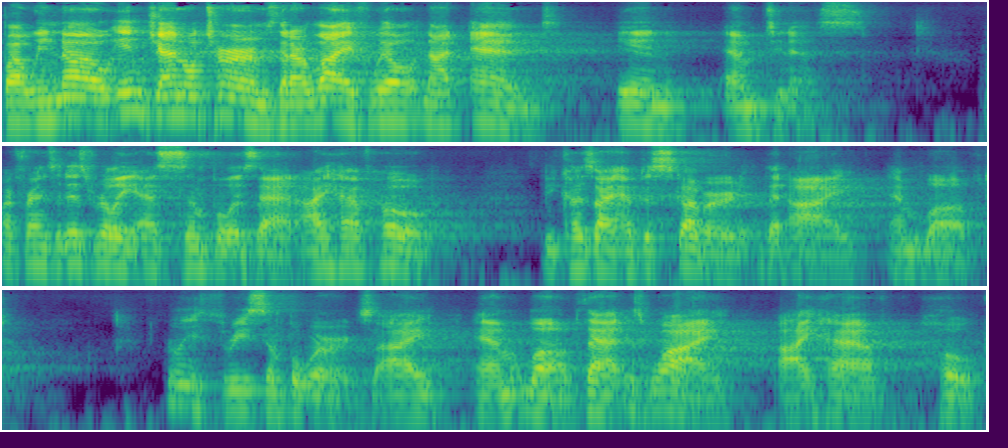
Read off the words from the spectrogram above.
but we know in general terms that our life will not end in emptiness. My friends, it is really as simple as that. I have hope because I have discovered that I am loved. Really, three simple words I am loved. That is why I have hope.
